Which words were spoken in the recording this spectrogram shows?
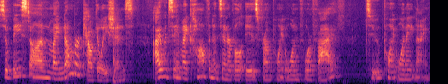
So based on my number calculations, I would say my confidence interval is from 0.145 to 0.189.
